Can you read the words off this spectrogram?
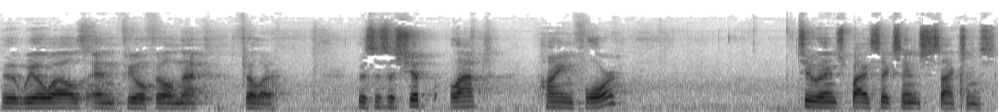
the wheel wells and fuel fill neck filler. This is a ship lapped pine floor, 2 inch by 6 inch sections.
